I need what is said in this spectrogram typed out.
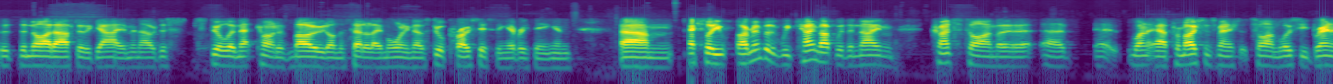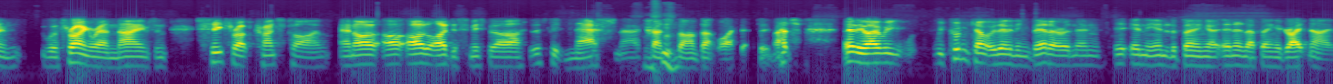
the, the night after the game, and they were just still in that kind of mode on the Saturday morning. They were still processing everything, and um, actually, I remember we came up with the name Crunch Time. Uh, uh, uh, one our promotions manager at the time, Lucy Brennan, were throwing around names, and she threw up Crunch Time, and I I, I I dismissed it. I asked, "This a bit naff, no, Crunch Time, don't like that too much." Anyway, we we couldn't come up with anything better, and then it, in the ended up being a, it ended up being a great name.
